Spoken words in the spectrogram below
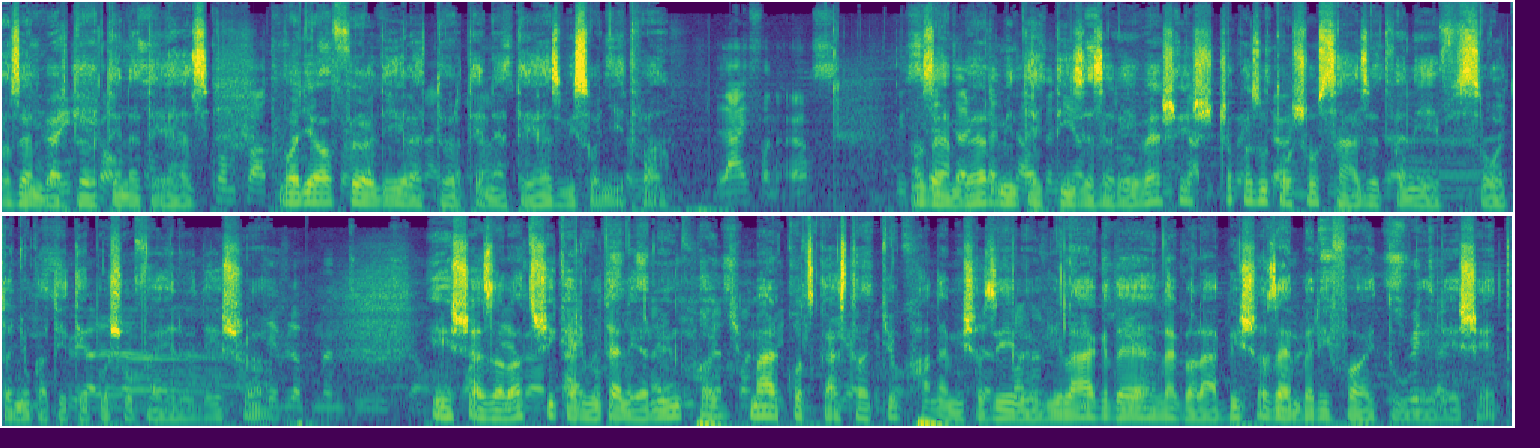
az ember történetéhez, vagy a földi élet történetéhez viszonyítva. Az ember mintegy tízezer éves, és csak az utolsó 150 év szólt a nyugati típusú fejlődésről. És ez alatt sikerült elérnünk, hogy már kockáztatjuk, ha nem is az élő világ, de legalábbis az emberi faj túlélését.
